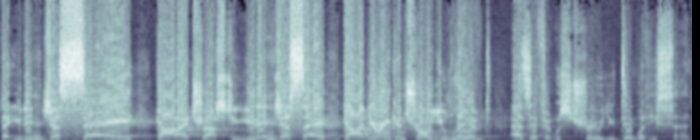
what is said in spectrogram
That you didn't just say, God, I trust you. You didn't just say, God, you're in control. You lived as if it was true. You did what he said.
